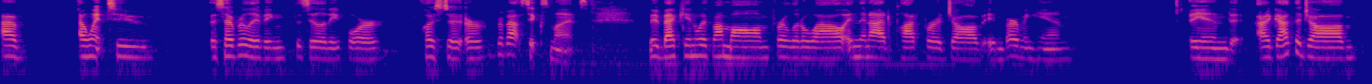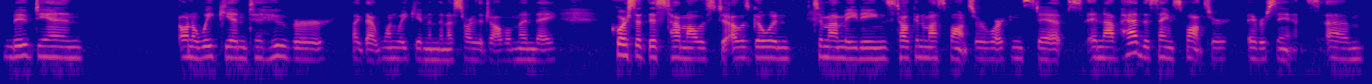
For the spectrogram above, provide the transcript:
I I went to a sober living facility for close to or for about six months. Moved back in with my mom for a little while, and then I had applied for a job in Birmingham and I got the job, moved in on a weekend to Hoover, like that one weekend, and then I started the job on Monday. Course, at this time, I was to, I was going to my meetings, talking to my sponsor, working steps, and I've had the same sponsor ever since, um,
